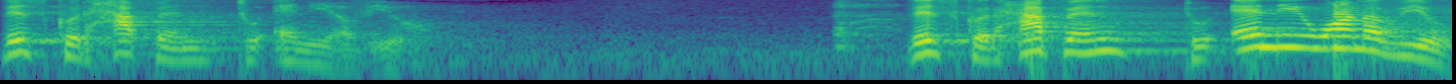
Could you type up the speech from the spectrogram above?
this could happen to any of you. This could happen to any one of you.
